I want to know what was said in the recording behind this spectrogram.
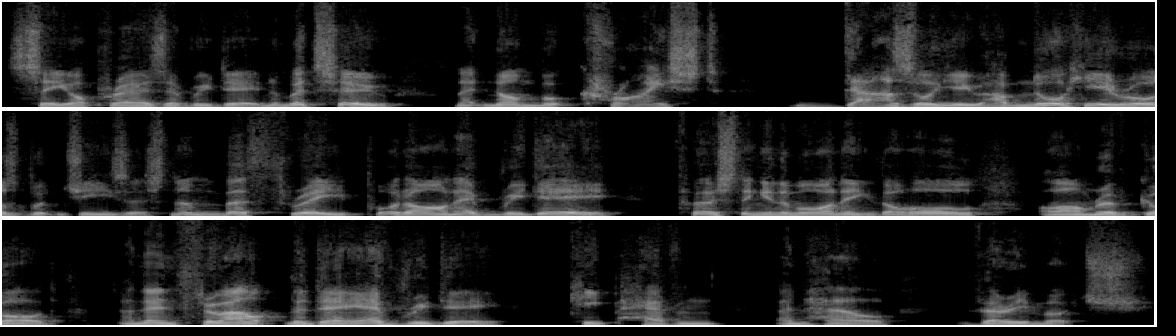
say your prayers every day. Number two, let none but Christ dazzle you. Have no heroes but Jesus. Number three, put on every day, first thing in the morning, the whole armor of God. And then throughout the day, every day, keep heaven and hell very much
